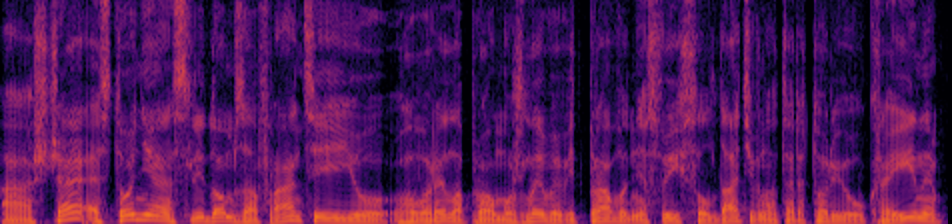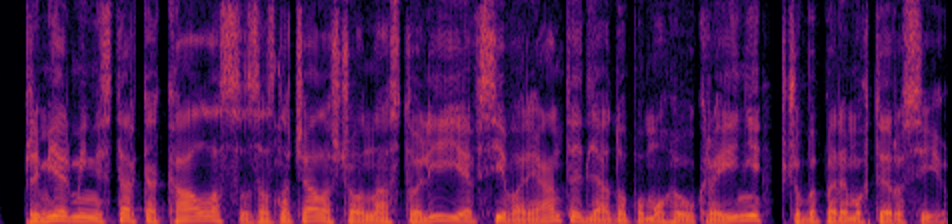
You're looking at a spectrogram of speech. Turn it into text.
А ще Естонія слідом за Францією говорила про можливе відправлення своїх солдатів на територію України. Прем'єр-міністерка Каллас зазначала, що на столі є всі варіанти для допомоги Україні, щоб перемогти Росію.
